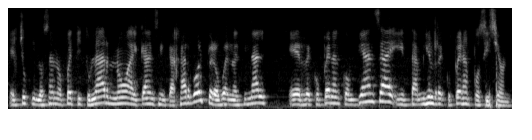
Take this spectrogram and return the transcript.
el Chucky Lozano fue titular, no alcanza a encajar gol, pero bueno, al final eh, recuperan confianza y también recuperan posición.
